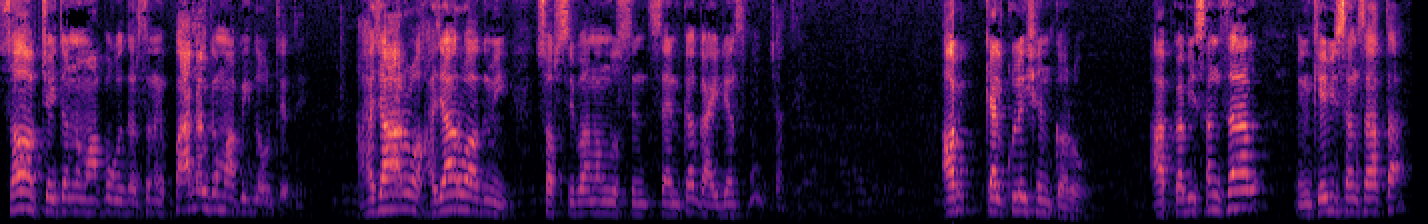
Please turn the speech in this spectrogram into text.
सब चैतन्य महाप्रभु को दर्शन पागल का माफ़ी दौड़ते थे। हज़ारों हज़ारों आदमी सब शिवानंद सेन का गाइडेंस में जाते अब कैलकुलेशन करो। आपका भी संसार इनके भी संसार था।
